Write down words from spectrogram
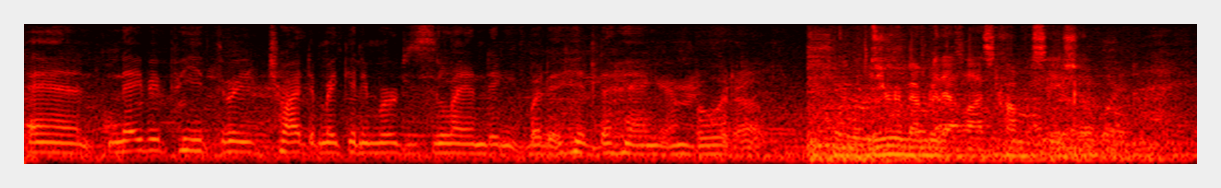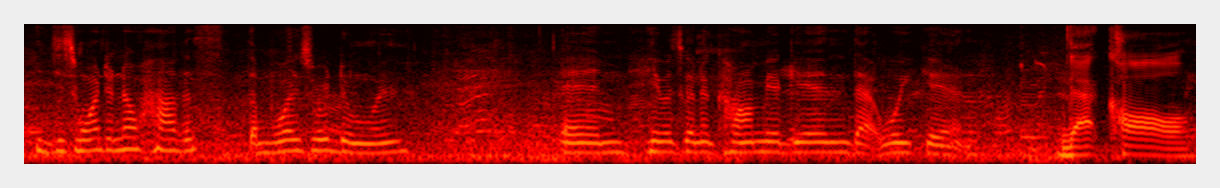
And Navy P-3 tried to make an emergency landing, but it hit the hangar and blew it up. Do you remember that last conversation? He just wanted to know how this, the boys were doing, and he was going to call me again that weekend. That call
